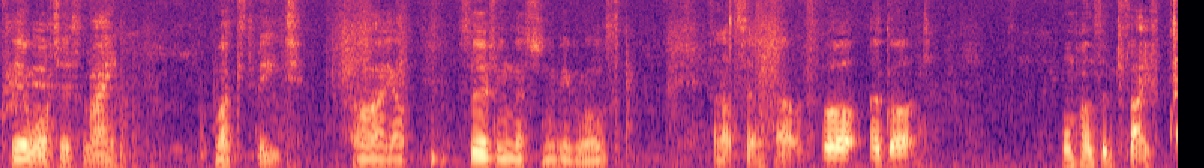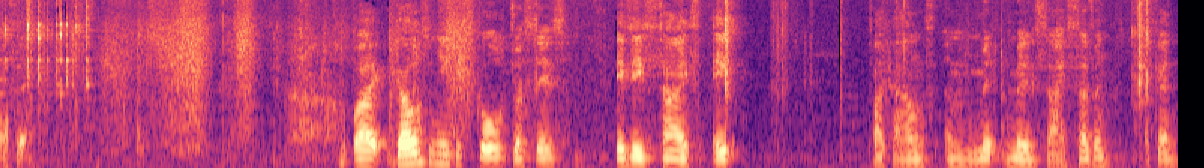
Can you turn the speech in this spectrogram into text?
clear waters away. Wax Beach. Ohio. Surfing Western Big Rolls. And that's seven pounds. But I got £1.75 off it. Right, girls need to school dresses. Izzy's size 8. Five pounds and mid size seven. Again,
